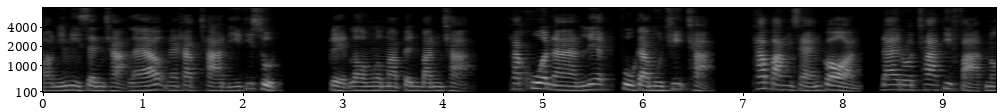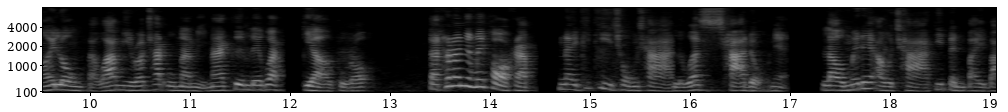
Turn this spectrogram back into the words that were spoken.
ตอนนี้มีเซนชาแล้วนะครับ ชาดีที่สุด เกรดรองลงมาเป็นบันชาถ้าคั่วนานเรียกฟูกามูชิชะ ถ้าบังแสงก่อนได้รสชาติที่ฝาดน้อยลง แต่ว่ามีรสชาติอูมามิมากขึ้น เรียกว่าเกียวกุโรแต่เท่านั้นยังไม่พอครับ ในพิธีชงชาหรือว่าชาโดเนี่ย เราไม่ได้เอาชาที่เป็นใบ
